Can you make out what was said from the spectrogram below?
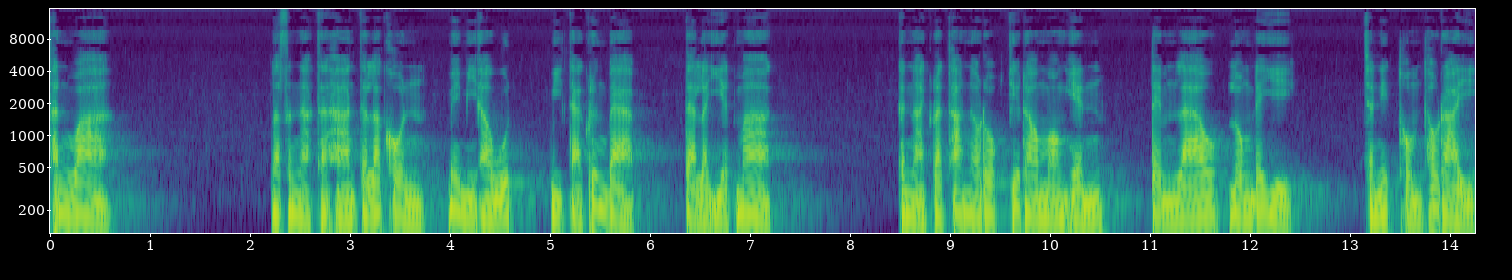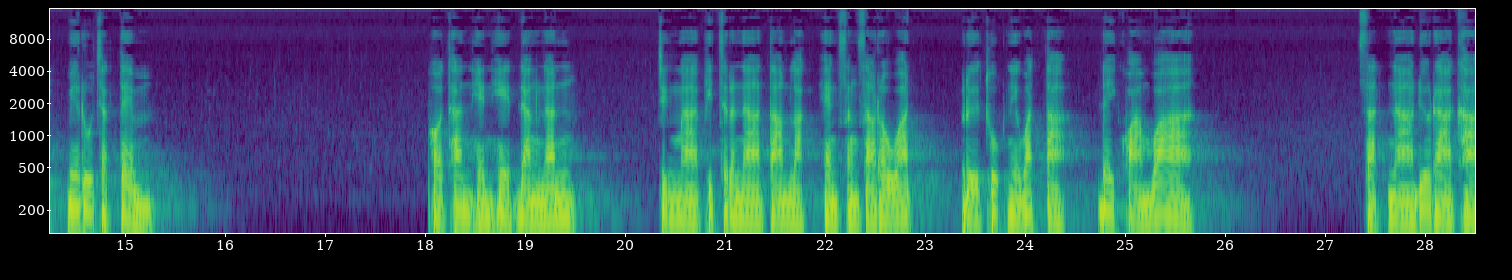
ท่านว่า ลักษณะทหารแต่ละคนไม่มีอาวุธ มีแต่เครื่องแบบ แต่ละเอียดมาก ขนาดกระทะนรกที่เรามองเห็น เต็มแล้วลงได้อีก ชนิดถมเท่าไหร่ไม่รู้จักเต็ม พอท่านเห็นเหตุดังนั้น จึงมาพิจารณาตามหลักแห่งสังสารวัตรหรือทุกในวัตตะได้ความว่า สัตว์หนาด้วยราคะ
